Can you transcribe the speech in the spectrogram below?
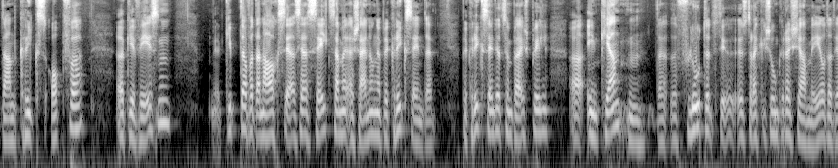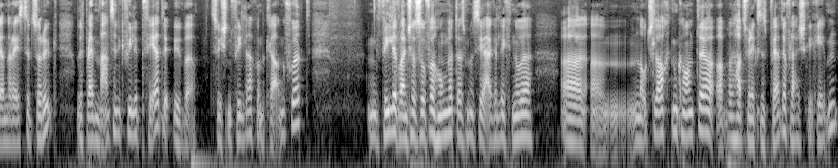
dann Kriegsopfer gewesen gibt aber dann auch sehr, sehr seltsame Erscheinungen bei Kriegsende. Bei Kriegsende zum Beispiel äh, in Kärnten, da, da flutet die österreichisch-ungarische Armee oder deren Reste zurück und es bleiben wahnsinnig viele Pferde über zwischen Villach und Klagenfurt. Und viele waren schon so verhungert, dass man sie eigentlich nur äh, ähm, notschlachten konnte, aber hat es wenigstens Pferdefleisch gegeben.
